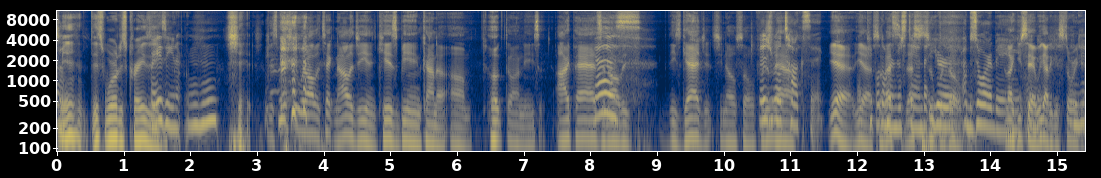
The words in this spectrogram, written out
I mean, this world is crazy Crazy. hmm shit especially with all the technology and kids being kind of um, hooked on these iPads and all these these gadgets, you know. So for them to Visual have- toxic. Yeah, yeah. people so don't that's, that's understand that you're dope. absorbing. Like you said, we got to get story down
